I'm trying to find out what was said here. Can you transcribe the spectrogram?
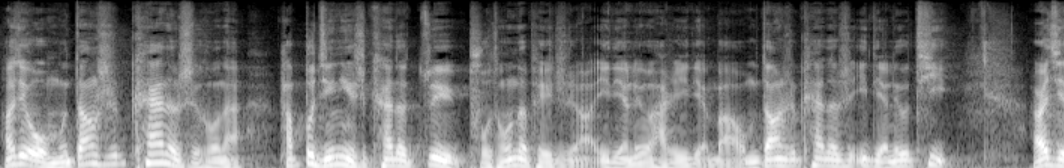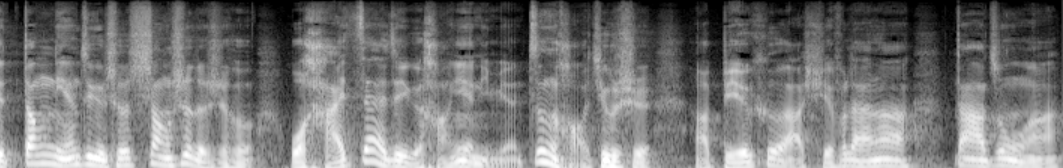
而且我们当时开的时候呢，它不仅仅是开的最普通的配置啊，一点六还是一点八，我们当时开的是一点六 T。而且当年这个车上市的时候，我还在这个行业里面，正好就是啊，别克啊、雪佛兰啊、大众啊。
